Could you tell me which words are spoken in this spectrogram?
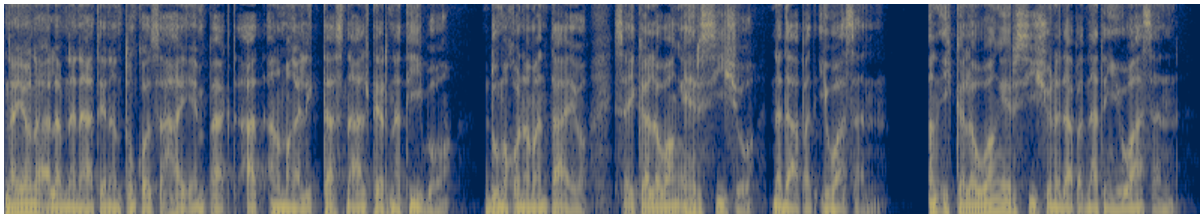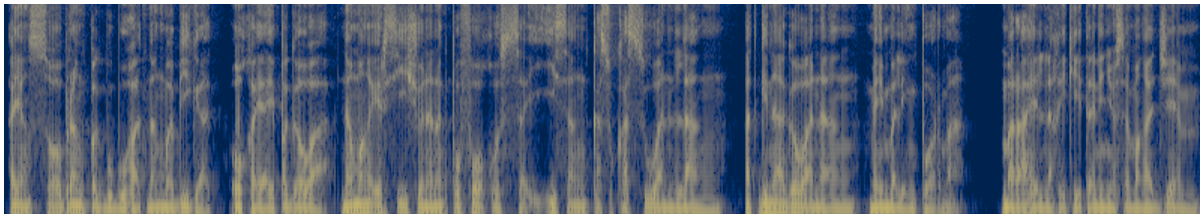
Ngayon na alam na natin ang tungkol sa high impact at ang mga ligtas na alternatibo, dumako naman tayo sa ikalawang ehersisyo na dapat iwasan. Ang ikalawang ehersisyo na dapat nating iwasan ay ang sobrang pagbubuhat ng mabigat o kaya ipagawa ng mga ehersisyo na nagpo-focus sa iisang kasukasuan lang at ginagawa ng may maling forma. Marahil nakikita ninyo sa mga gym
